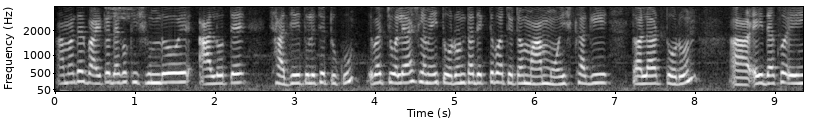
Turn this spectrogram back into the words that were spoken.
আমাদের বাড়িটা দেখো কি সুন্দর আলোতে সাজিয়ে তুলেছে টুকু। এবার চলে আসলাম, এই তোরণটা দেখতে পাচ্ছ? এটা মা মহিষখাগি তলার তোরণ। আর এই দেখো, এই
